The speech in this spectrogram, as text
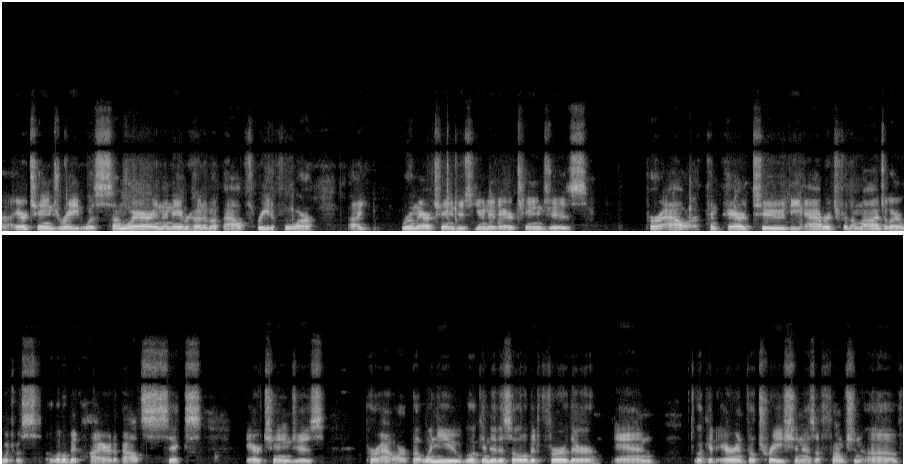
uh, air change rate was somewhere in the neighborhood of about three to four uh, room air changes, unit air changes per hour, compared to the average for the modular, which was a little bit higher at about six air changes per hour. But when you look into this a little bit further and look at air infiltration as a function of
